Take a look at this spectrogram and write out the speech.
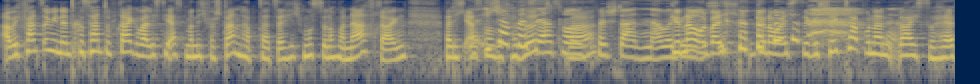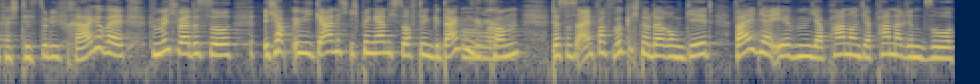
Aber ich fand es irgendwie eine interessante Frage, weil ich sie erstmal nicht verstanden habe tatsächlich. Ich musste nochmal nachfragen, weil ich erstmal ja, so verwirrt war. Ich habe es erstmal verstanden, aber genau und weil ich genau weil ich sie geschickt habe und dann war ich so, hä, verstehst du die Frage? Weil für mich war das so, ich habe irgendwie gar nicht, ich bin gar nicht so auf den Gedanken gekommen, ja. dass es einfach wirklich nur darum geht, weil ja eben Japaner und Japanerinnen so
